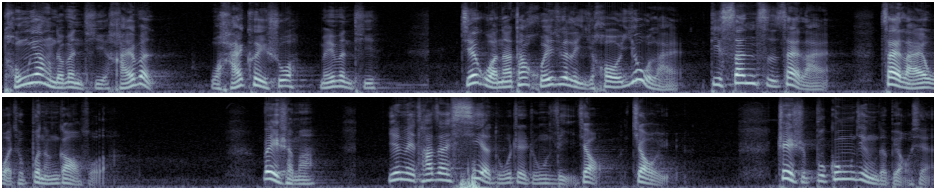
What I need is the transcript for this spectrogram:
同样的问题还问，我还可以说没问题。结果呢，他回去了以后又来。第三次再来，再来我就不能告诉了。为什么？因为他在亵渎这种礼教教育，这是不恭敬的表现。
